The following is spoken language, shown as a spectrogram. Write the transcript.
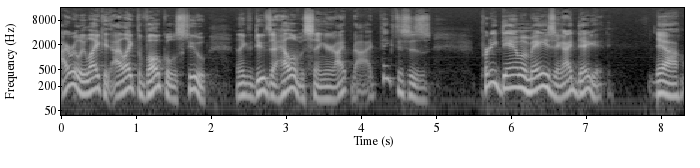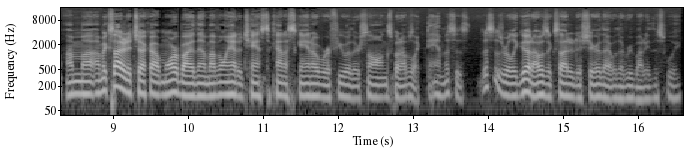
I really like it. I like the vocals too. I think the dude's a hell of a singer. I I think this is pretty damn amazing. I dig it. Yeah, I'm uh, I'm excited to check out more by them. I've only had a chance to kind of scan over a few of their songs, but I was like, damn, this is this is really good. I was excited to share that with everybody this week.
